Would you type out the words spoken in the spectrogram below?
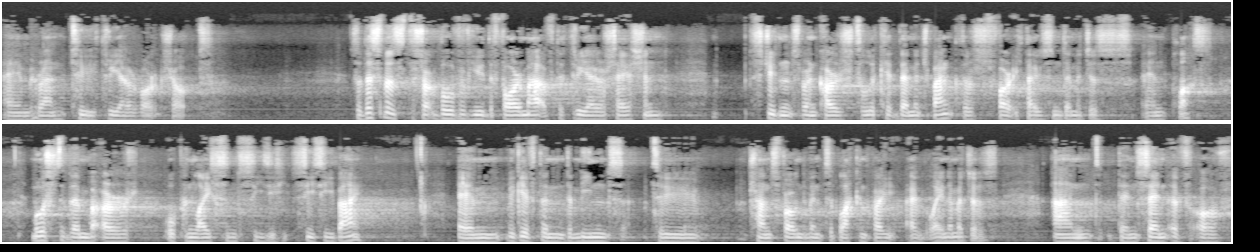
And we ran two three-hour workshops. So this was the sort of overview, the format of the three-hour session. Students were encouraged to look at the image bank. There's 40,000 images in plus. Most of them are open license CC BY. Um, we give them the means to transform them into black and white outline images and the incentive of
